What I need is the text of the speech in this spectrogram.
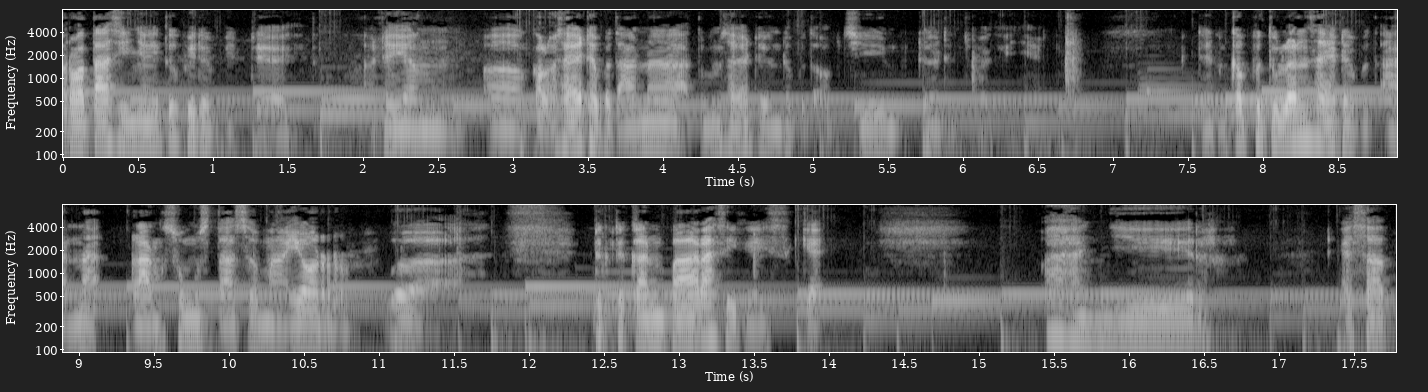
rotasinya itu beda-beda gitu. Ada yang uh, kalau saya dapat anak teman saya ada yang dapat objek muda dan sebagainya gitu. dan kebetulan saya dapat anak langsung stase mayor. Wah deg-degan parah sih guys kayak wah anjir S1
